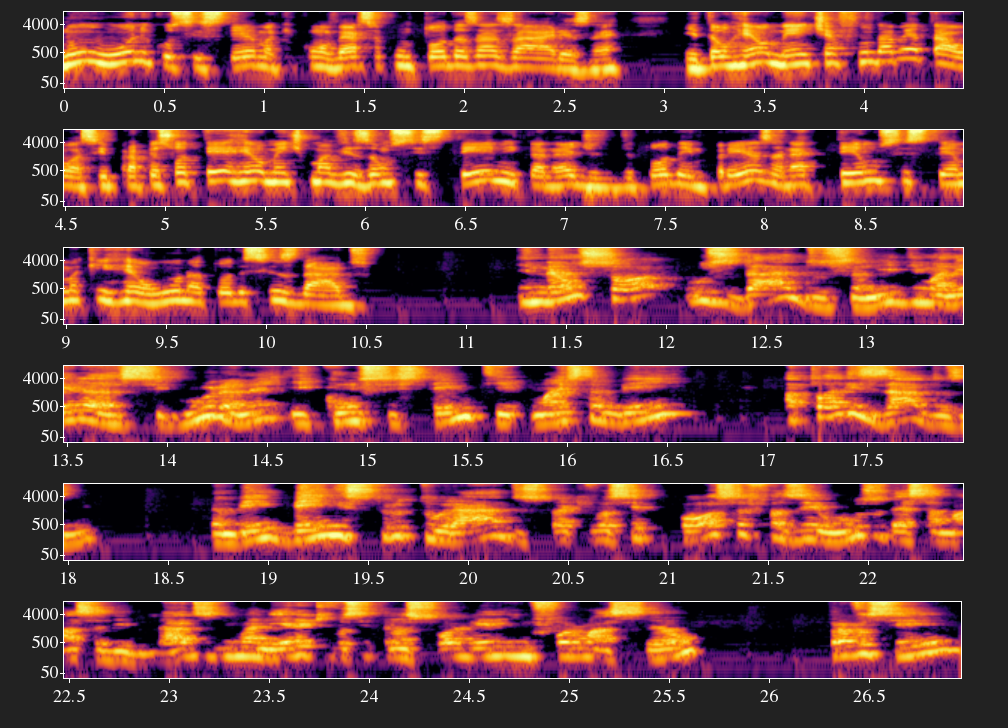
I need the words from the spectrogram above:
num único sistema que conversa com todas as áreas, né? Então, realmente é fundamental, assim, para a pessoa ter realmente uma visão sistêmica, né, de, de toda a empresa, né, ter um sistema que reúna todos esses dados. E não só os dados ali de maneira segura, né, e consistente, mas também atualizados, né? Também bem estruturados para que você possa fazer uso dessa massa de dados de maneira que você transforme ele em informação para você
